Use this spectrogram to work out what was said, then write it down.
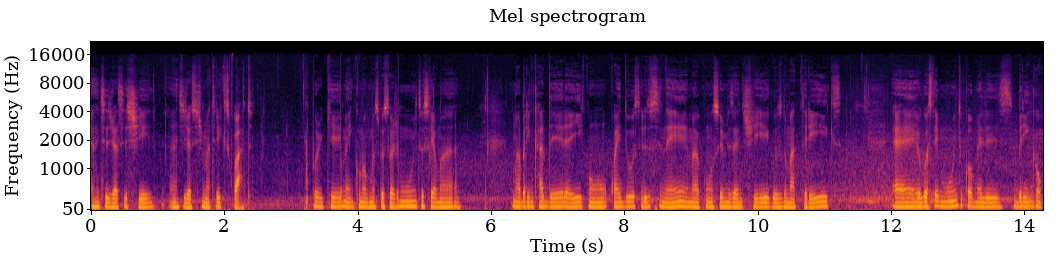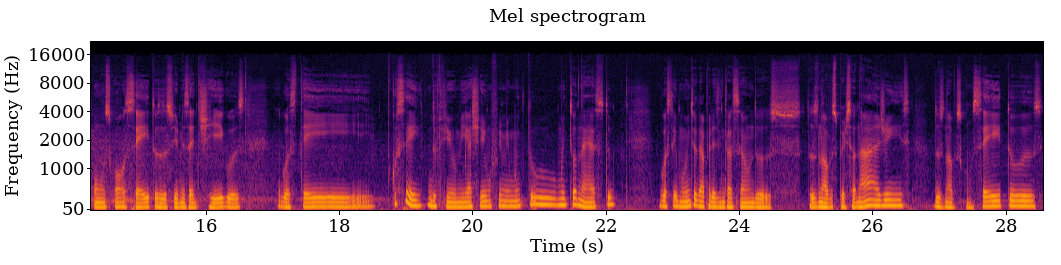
antes de assistir, antes de assistir Matrix 4. Porque também, como algumas pessoas muito ser uma uma brincadeira aí com, com a indústria do cinema, com os filmes antigos do Matrix. É, eu gostei muito como eles brincam com os conceitos dos filmes antigos. Eu gostei, gostei do filme. Achei um filme muito, muito honesto. gostei muito da apresentação dos, dos novos personagens, dos novos conceitos.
